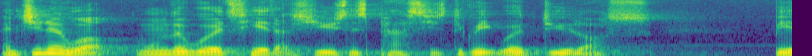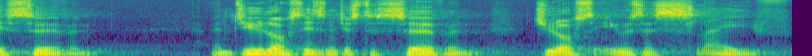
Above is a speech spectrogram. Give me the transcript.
And do you know what? One of the words here that's used in this passage is the Greek word doulos, be a servant. And doulos isn't just a servant, doulos, it was a slave,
